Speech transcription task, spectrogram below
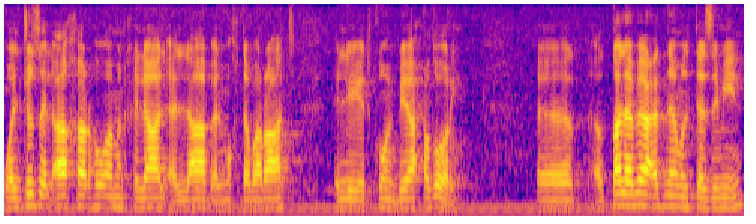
والجزء الآخر هو من خلال ال lab المختبرات اللي تكون بها حضوري. الطلبة عندنا ملتزمين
